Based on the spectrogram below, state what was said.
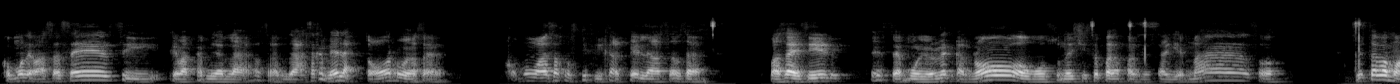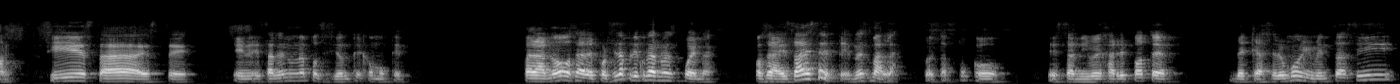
¿cómo le vas a hacer si que va a cambiar la, o sea, le vas a cambiar el actor, güey, o sea, ¿cómo vas a justificar que le vas a, o sea, vas a decir, este, murió, reencarnó, o usó un hechizo para parecerse a alguien más, o... Sí está mamón, sí está, este, están en una posición que como que, para no, o sea, de por sí la película no es buena, o sea, está decente, no es mala, pero tampoco está a nivel Harry Potter, de que hacer un movimiento así,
